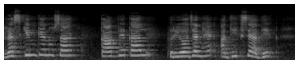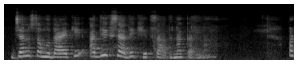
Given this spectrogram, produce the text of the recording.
रस्किन के अनुसार काव्य काल प्रयोजन है अधिक से अधिक जन समुदाय की अधिक से अधिक हित साधना करना। और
